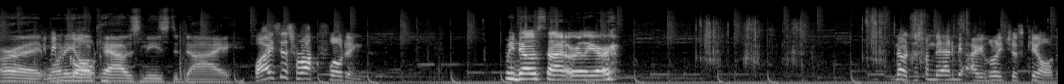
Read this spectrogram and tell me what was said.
Alright, Give me one of y'all cows needs to die. Why is this rock floating? We noticed that earlier. No, just from the enemy I literally just killed.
